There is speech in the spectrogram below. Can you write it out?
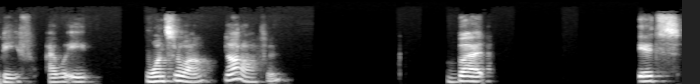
beef. I will eat once in a while, not often. But it's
